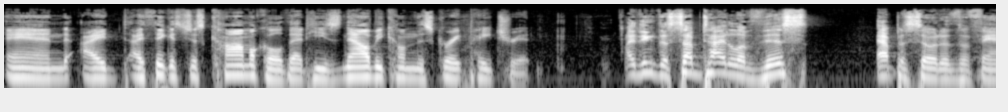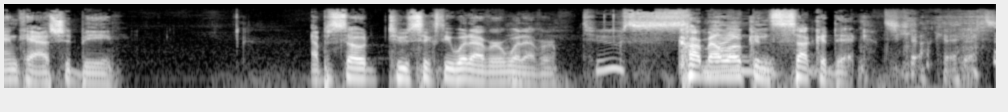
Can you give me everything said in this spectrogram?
And I, I think it's just comical that he's now become this great patriot. I think the subtitle of this episode of the fan cast should be episode 260 whatever whatever Two carmelo can suck a dick Okay, that's,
